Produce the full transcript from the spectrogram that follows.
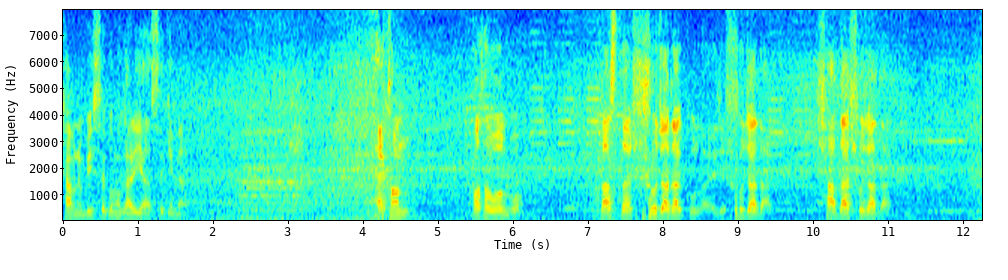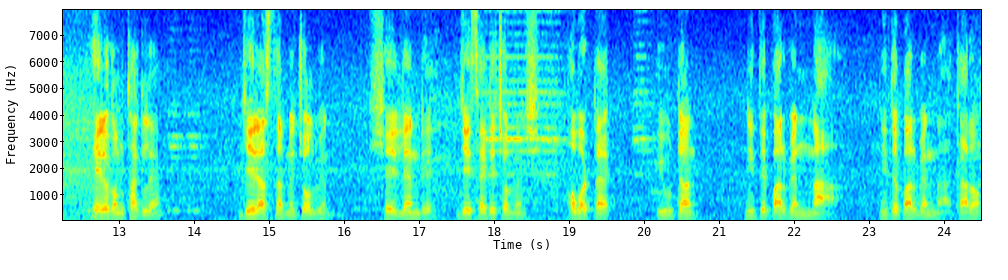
সামনে পিছনে কোনো গাড়ি আছে কি না এখন কথা বলব রাস্তায় সোজা দাগগুলো এই যে সোজা দাগ, সাদা সোজা দাগ। এরকম থাকলে যে রাস্তা আপনি চলবেন, সেই ল্যান্ডে, যে সাইডে চলবেন, ওভারটেক, ইউটার্ন নিতে পারবেন না, নিতে পারবেন না, কারণ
